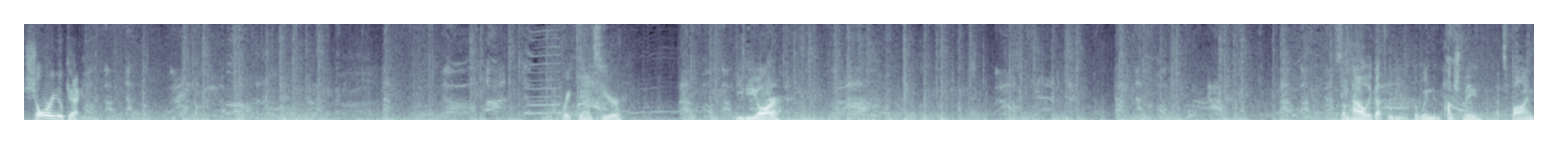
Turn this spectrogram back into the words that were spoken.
Sure you can. Breakdance here. DDR. Somehow they got through the, the wind and punched me. That's fine.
